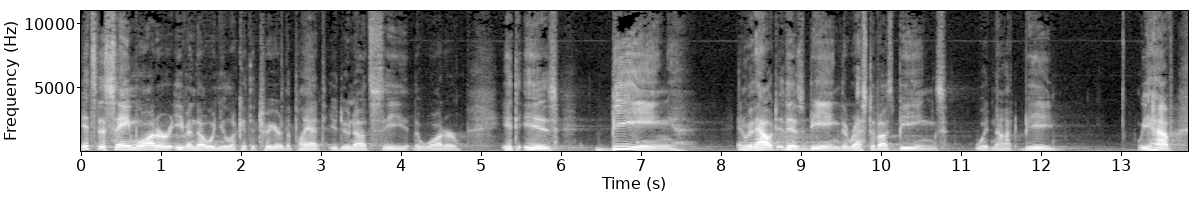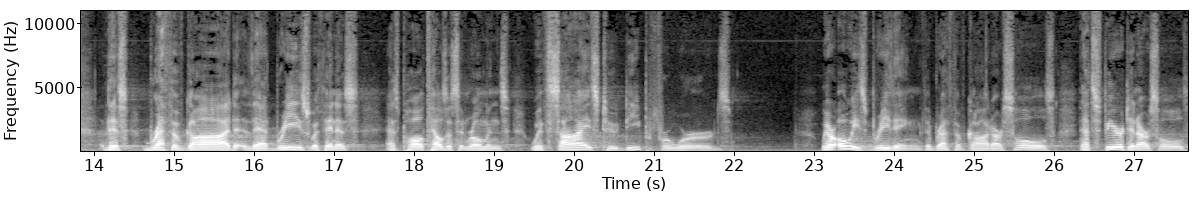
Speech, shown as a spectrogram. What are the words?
it's the same water, even though when you look at the tree or the plant, you do not see the water. It is being, and without this being, the rest of us beings would not be. We have this breath of God that breathes within us as Paul tells us in Romans, with sighs too deep for words. We are always breathing the breath of God. Our souls, that spirit in our souls,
